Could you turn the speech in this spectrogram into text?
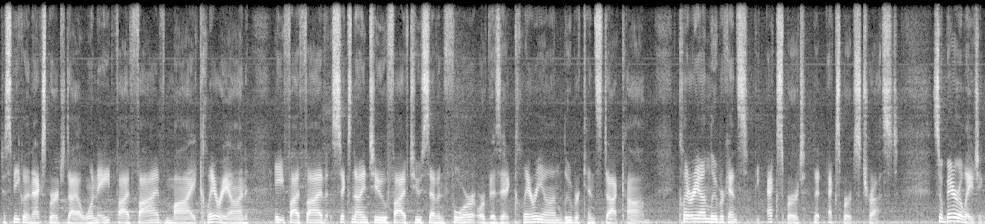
To speak with an expert, dial 1 855 MY Clarion, 855 692 5274, or visit ClarionLubricants.com. Clarion Lubricants, the expert that experts trust. So, barrel aging.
